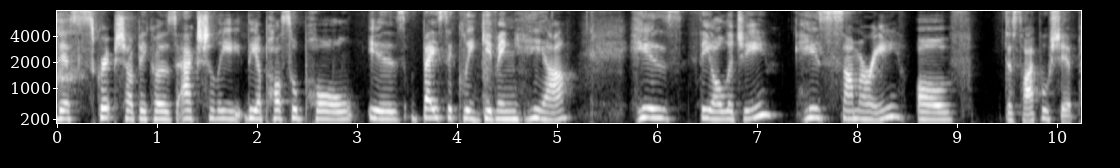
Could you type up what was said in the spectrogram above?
this scripture, because actually the Apostle Paul is basically giving here his theology, his summary of discipleship.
